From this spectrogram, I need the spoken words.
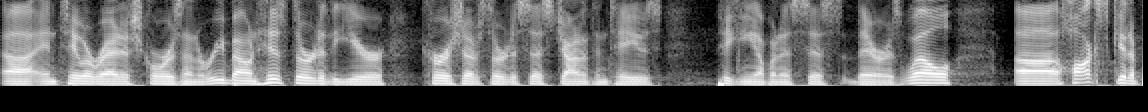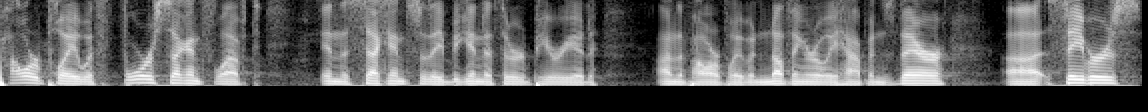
uh, and Taylor Raddysh scores on a rebound, his third of the year. Kurashev's third assist. Jonathan Toews picking up an assist there as well. Uh, Hawks get a power play with four seconds left in the second, so they begin the third period on the power play, but nothing really happens there. Uh, Sabres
